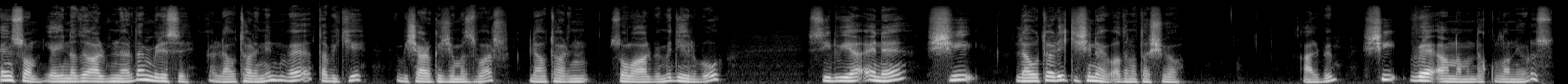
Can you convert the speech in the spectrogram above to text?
en son yayınladığı albümlerden birisi Lautari'nin ve tabii ki bir şarkıcımız var. Lautari'nin solo albümü değil bu. Silvia Ene Şi Lautari Kişinev adını taşıyor albüm. Şi ve anlamında kullanıyoruz.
